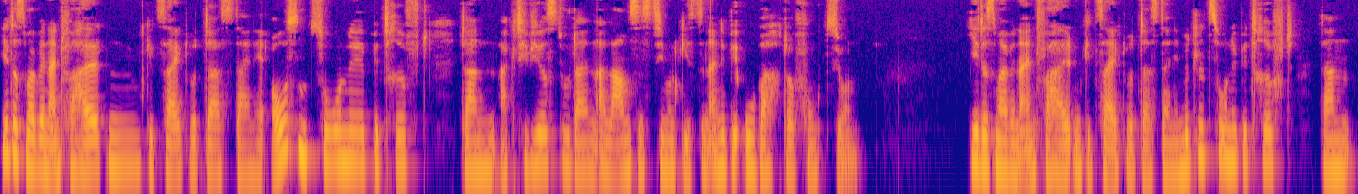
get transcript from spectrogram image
Jedes Mal, wenn ein Verhalten gezeigt wird, das deine Außenzone betrifft, dann aktivierst du dein Alarmsystem und gehst in eine Beobachterfunktion. Jedes Mal, wenn ein Verhalten gezeigt wird, das deine Mittelzone betrifft, dann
